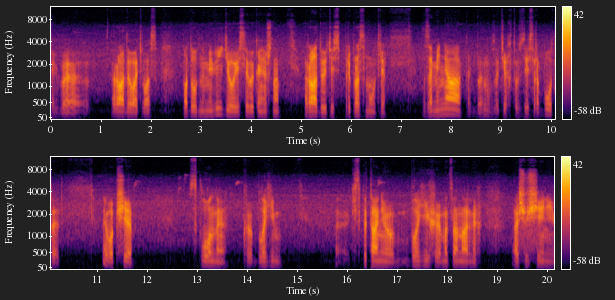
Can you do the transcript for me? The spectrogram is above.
Как бы радовать вас подобными видео, если вы, конечно, радуетесь при просмотре. За меня, как бы, ну, за тех, кто здесь работает, ну и вообще склонны к благим, к испытанию благих эмоциональных ощущений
